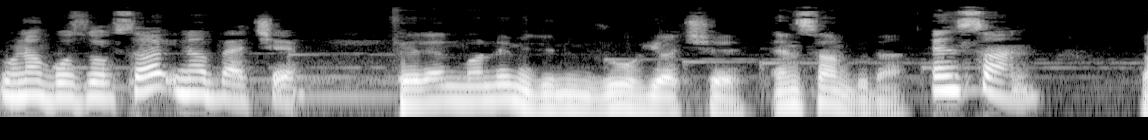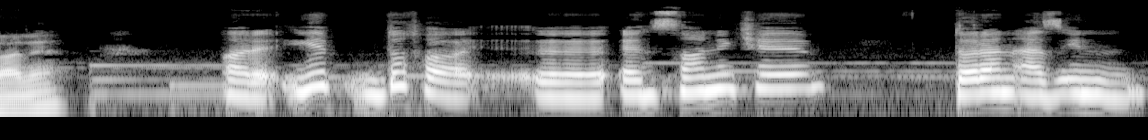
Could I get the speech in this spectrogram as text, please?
اونا بزرگسال اینا بچه. فعلا ما نمی‌دونیم روح یا چه. انسان بودن. انسان. بله. آره. یه دو تا انسانی که دارن از این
